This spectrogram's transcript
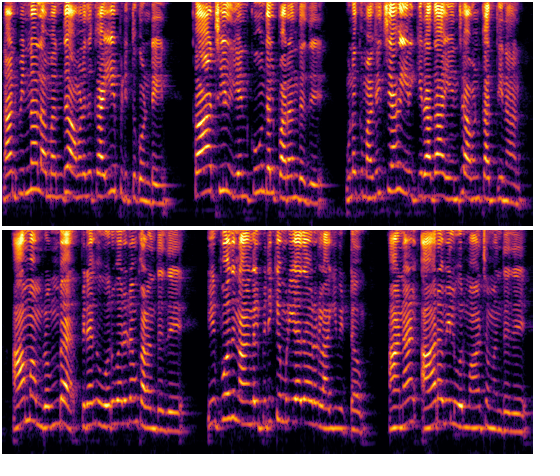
நான் பின்னால் அமர்ந்து அவனது கையை பிடித்து கொண்டேன். காற்றில் என் கூந்தல் பறந்தது. உனக்கு மகிழ்ச்சியாக இருக்கிறதா என்று அவன் கத்தினான். ஆமாம் ரொம்ப. பிறகு ஒரு வருடம் கலந்தது. இப்போது நாங்கள் பிரிக்க முடியாதவர்களாகிவிட்டோம். ஆனால் ஆரவில் ஒரு மாற்றம் வந்தது.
